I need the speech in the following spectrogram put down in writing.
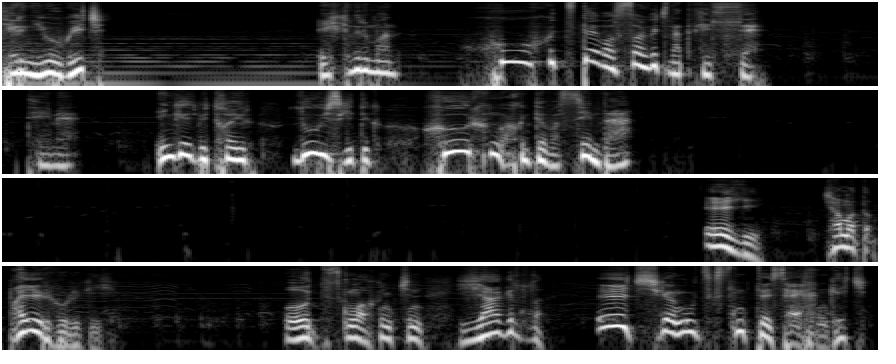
Тэр нь юу гэж? Эхнэр маань хүүхэдтэй болсон гэж надад хэллээ. Тийм ээ. Ингээд бид хоёр Луис гэдэг хөөхөн охинтой болсон юм да. Эли чамд баяр хүргэе. Өөдсгөн охин чинь яг л ээжгэн үзгсэнтэй сайхан гэж.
